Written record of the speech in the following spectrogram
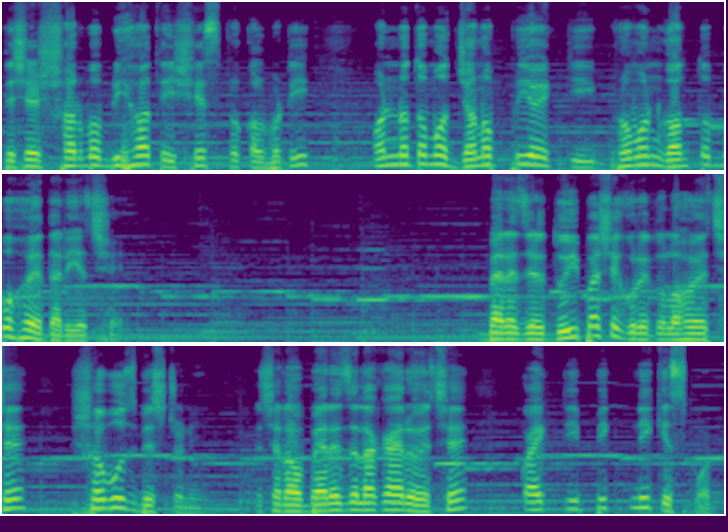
দেশের সর্ববৃহৎ এই সেচ প্রকল্পটি অন্যতম জনপ্রিয় একটি ভ্রমণ গন্তব্য হয়ে দাঁড়িয়েছে। ব্যারেজের দুই পাশে গড়ে তোলা হয়েছে সবুজ বেষ্টনী। এছাড়াও ব্যারেজ এলাকায় রয়েছে কয়েকটি পিকনিক স্পট।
